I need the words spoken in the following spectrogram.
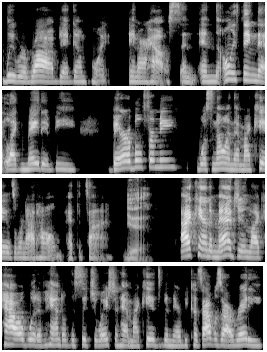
we were robbed at gunpoint in our house. And and the only thing that like made it be bearable for me was knowing that my kids were not home at the time. Yeah. i can't imagine like how i would have handled the situation had my kids been there because i was already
